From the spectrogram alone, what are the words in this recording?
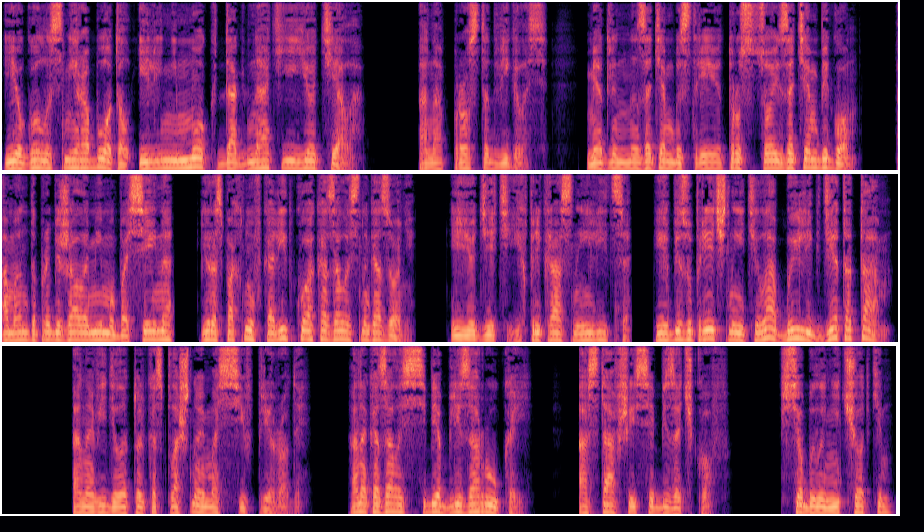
Ее голос не работал или не мог догнать ее тело. Она просто двигалась. Медленно, затем быстрее, трусцой, затем бегом. Аманда пробежала мимо бассейна и, распахнув калитку, оказалась на газоне. Ее дети, их прекрасные лица, их безупречные тела были где-то там. Она видела только сплошной массив природы. Она казалась себе близорукой, оставшейся без очков. Все было нечетким,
